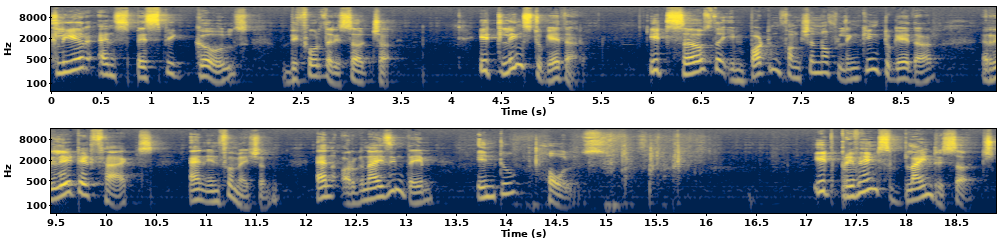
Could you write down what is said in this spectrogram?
clear and specific goals before the researcher. It links together. It serves the important function of linking together related facts and information and organizing them into wholes. It prevents blind research.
